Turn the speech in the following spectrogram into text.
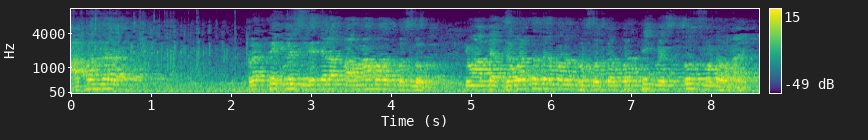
आपण जर प्रत्येक वेळेस नेत्याला पाहुणा म्हणत बसलो. किंवा आपल्या जवळचं जर म्हणत बसलो तर प्रत्येक वेळेस तोच मोठा होणार आहे.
